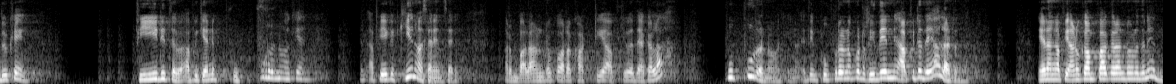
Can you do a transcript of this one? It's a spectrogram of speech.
දුකෙන්. පීඩිතව. අපි කියන්න පුප්පුරනවා කියන්නේ. අපි ඒක කියනවා සැරෙන් සැරි. අර බලන්ටක අර කට්ටිය අපිව දැකලා පුප්පුරනවා කියන ඉතින් පුපුරනකොට රිදෙන්නේ අපිට දෙයාලටද එනම් අපි අනුකම්පා කරන්න ඕනද නැද්ද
